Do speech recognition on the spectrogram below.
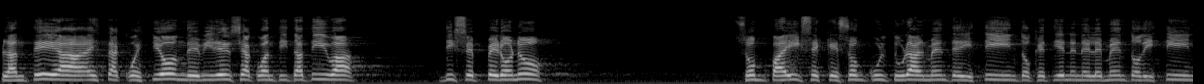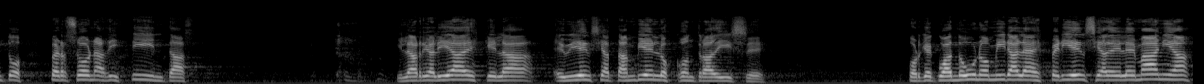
plantea esta cuestión de evidencia cuantitativa, dice, pero no, son países que son culturalmente distintos, que tienen elementos distintos, personas distintas. Y la realidad es que la evidencia también los contradice. Porque cuando uno mira la experiencia de Alemania,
